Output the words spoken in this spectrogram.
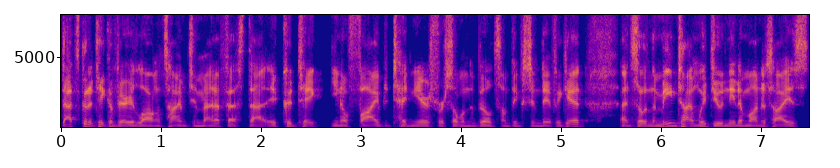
That's going to take a very long time to manifest that. It could take, you know, five to 10 years for someone to build something significant. And so in the meantime, we do need to monetize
